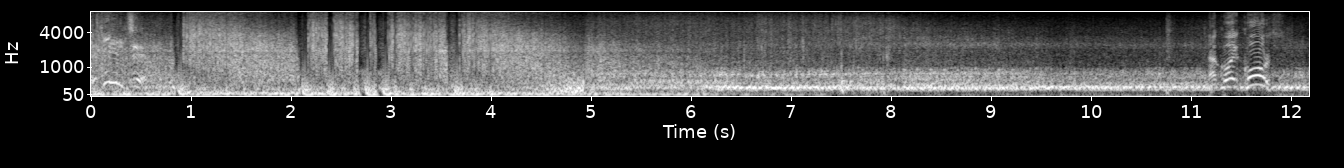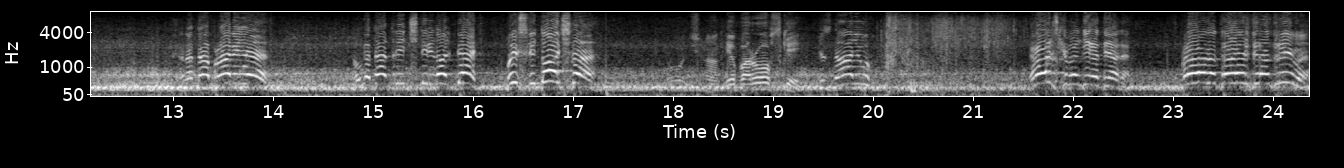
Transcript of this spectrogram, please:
Эсминцы! Какой курс? Широта правильная. Долгота 3405. Вышли точно. Точно. Где Боровский? Не знаю. Товарищ командир отряда, справа на траверзе разрывы.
